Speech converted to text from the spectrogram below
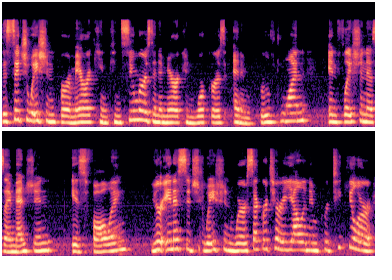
the situation for American consumers and American workers an improved one. Inflation, as I mentioned, is falling you're in a situation where Secretary Yellen, in particular,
